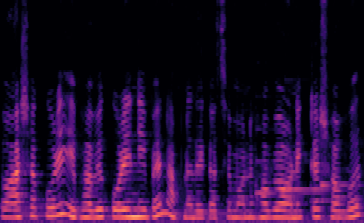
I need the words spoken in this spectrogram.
তো আশা করি এভাবে করে নেবেন। আপনাদের কাছে মনে হবে অনেকটা সহজ।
